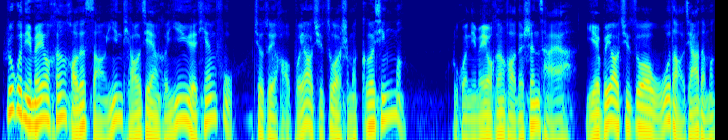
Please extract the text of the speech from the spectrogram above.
如果你没有很好的嗓音条件和音乐天赋，就最好不要去做什么歌星梦；如果你没有很好的身材啊，也不要去做舞蹈家的梦；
